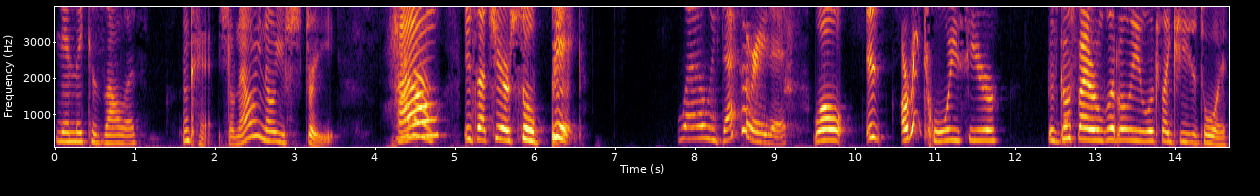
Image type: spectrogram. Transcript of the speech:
Lily Gonzalez. Okay, so now we know you straight. How is that chair so big? Decorated. Well, is are we toys here? Because Ghost Spider literally looks like she's a toy.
